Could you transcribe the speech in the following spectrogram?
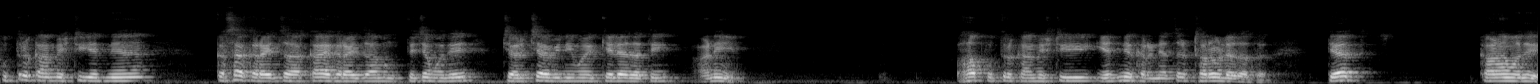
पुत्र कामेष्टी यज्ञ कसा करायचा काय करायचा मग त्याच्यामध्ये चर्चा विनिमय केल्या जाते आणि हा पुत्र कामेष्टी यज्ञ करण्याचं ठरवलं जातं. त्याच काळामध्ये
